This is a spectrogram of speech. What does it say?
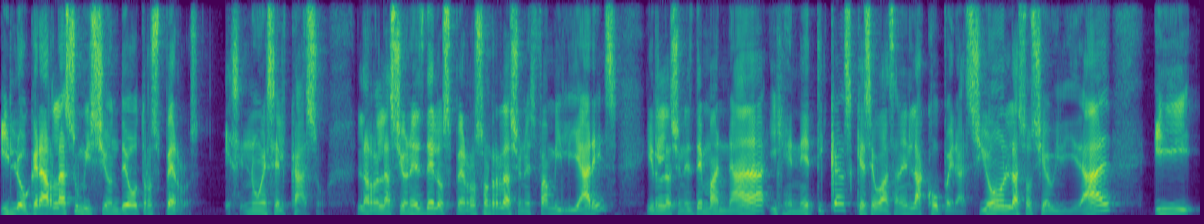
y lograr la sumisión de otros perros. Ese no es el caso. Las relaciones de los perros son relaciones familiares y relaciones de manada y genéticas que se basan en la cooperación, la sociabilidad y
